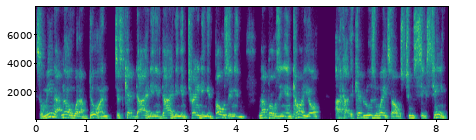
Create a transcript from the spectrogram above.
So me not knowing what I'm doing, just kept dieting and dieting and training and posing and not posing and cardio. I kept losing weight. So I was 216.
